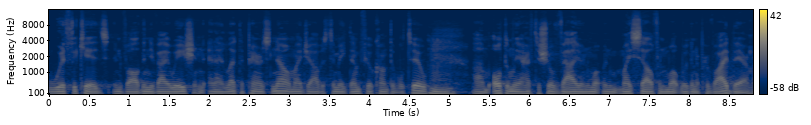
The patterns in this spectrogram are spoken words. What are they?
with the kids involved in the evaluation, and I let the parents know my job is to make them feel comfortable too. Mm. Um, ultimately, I have to show value in, what, in myself and what we're going to provide there.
